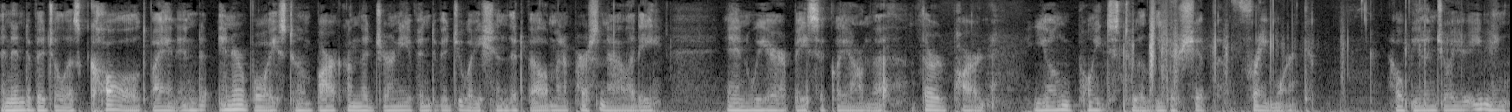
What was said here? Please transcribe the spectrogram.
an individual is called by an inner voice to embark on the journey of individuation, the development of personality, and we are basically on the third part. Jung points to a leadership framework. Hope you enjoy your evening.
